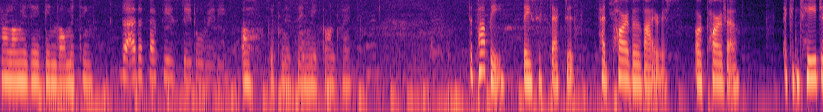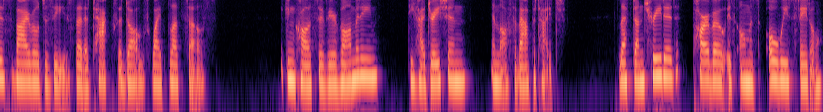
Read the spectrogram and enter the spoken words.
How long has he been vomiting? The other puppy is dead already. Oh goodness, then we can't wait. The puppy, they suspected, had parvovirus, or parvo, a contagious viral disease that attacks a dog's white blood cells. It can cause severe vomiting, dehydration, and loss of appetite. Left untreated, parvo is almost always fatal.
